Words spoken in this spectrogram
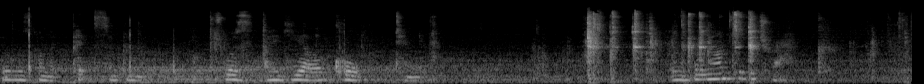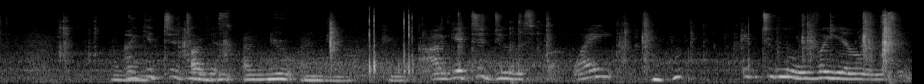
It was gonna pick something which was a yellow coal tin. It went onto the track. And I get to do a, this. a new engine came. I get to do this part, right? Mm-hmm. Get to move a yellow engine.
